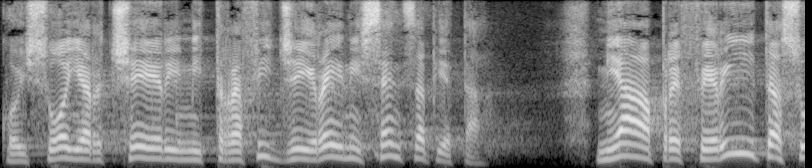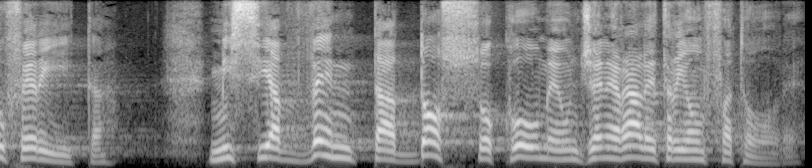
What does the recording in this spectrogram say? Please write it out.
coi suoi arcieri mi trafigge i reni senza pietà, mi apre ferita su ferita, mi si avventa addosso come un generale trionfatore.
